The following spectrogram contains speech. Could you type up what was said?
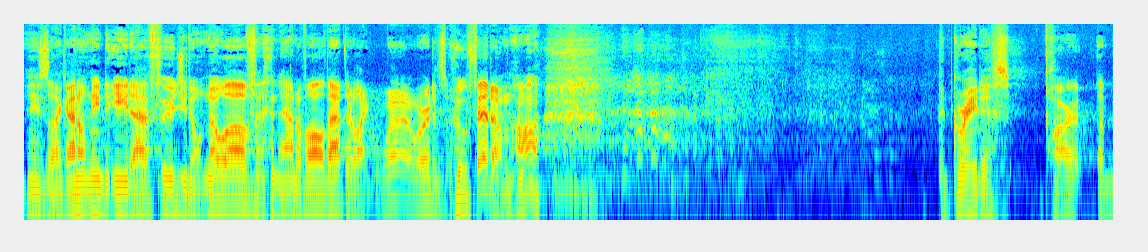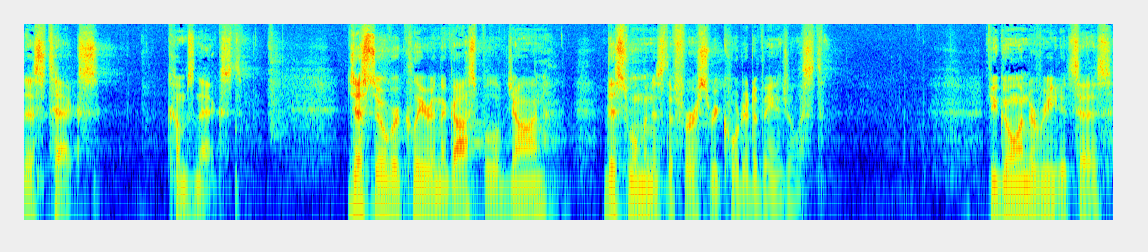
he's like, I don't need to eat. I have food you don't know of. And out of all that, they're like, where, where does, who fed him, huh? the greatest part of this text comes next. Just so we're clear, in the Gospel of John, this woman is the first recorded evangelist. If you go on to read, it says,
